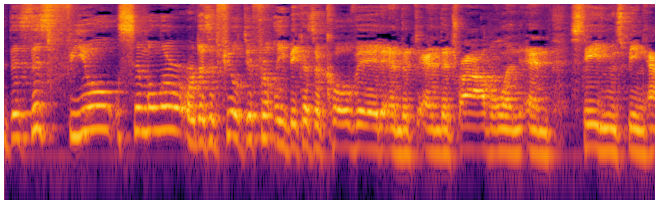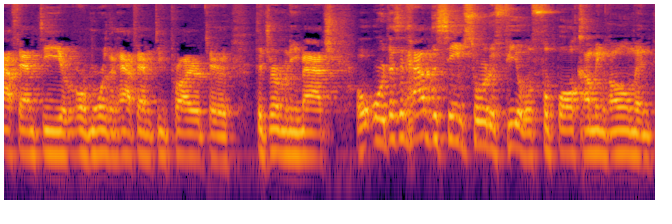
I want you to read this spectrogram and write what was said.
does this feel similar, or does it feel differently because of COVID and the and the travel and, and stadiums being half empty or, or more than half empty prior to the Germany match, or, or, does it have the same sort of feel of football coming home and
